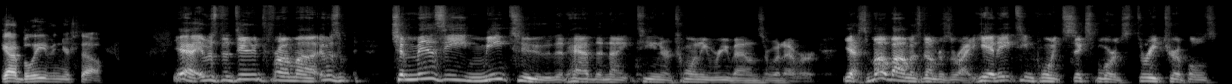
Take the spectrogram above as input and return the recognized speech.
You gotta believe in yourself. Yeah, it was the dude from uh it was Chimezie Metu that had the 19 or 20 rebounds or whatever. Yes, Mo Bamba's numbers are right. He had 18.6 boards, three triples.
